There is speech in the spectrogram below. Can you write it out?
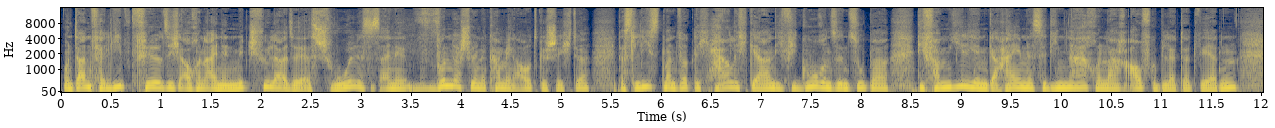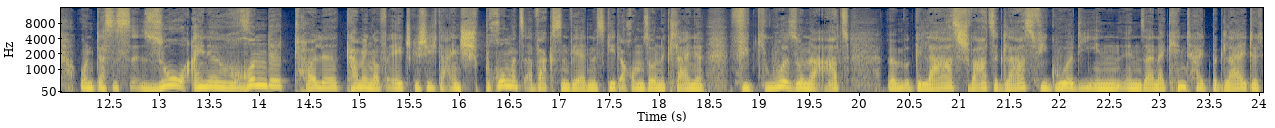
Und dann verliebt Phil sich auch in einen Mitschüler, also er ist schwul. Es ist eine wunderschöne Coming-out-Geschichte. Das liest man wirklich herrlich gern. Die Figuren sind super. Die Familiengeheimnisse, die nach und nach aufgeblättert werden. Und das ist so eine runde, tolle Coming-of-Age-Geschichte. Ein Sprung ins Erwachsenwerden. Es geht auch um so eine kleine Figur, so eine Art ähm, Glas, schwarze Glasfigur, die ihn in seiner Kindheit begleitet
